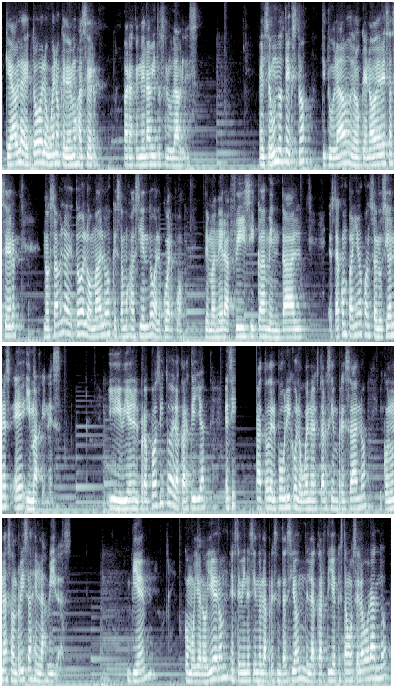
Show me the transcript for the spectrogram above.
que habla de todo lo bueno que debemos hacer para tener hábitos saludables. El segundo texto, titulado Lo que no debes hacer, nos habla de todo lo malo que estamos haciendo al cuerpo, de manera física, mental. Está acompañado con soluciones e imágenes. Y bien, el propósito de la cartilla a todo el público lo bueno de estar siempre sano y con unas sonrisas en las vidas. Bien, como ya lo oyeron, este viene siendo la presentación de la cartilla que estamos elaborando,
